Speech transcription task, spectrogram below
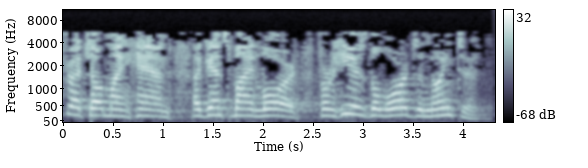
stretch out my hand against my Lord, for he is the Lord's anointed.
